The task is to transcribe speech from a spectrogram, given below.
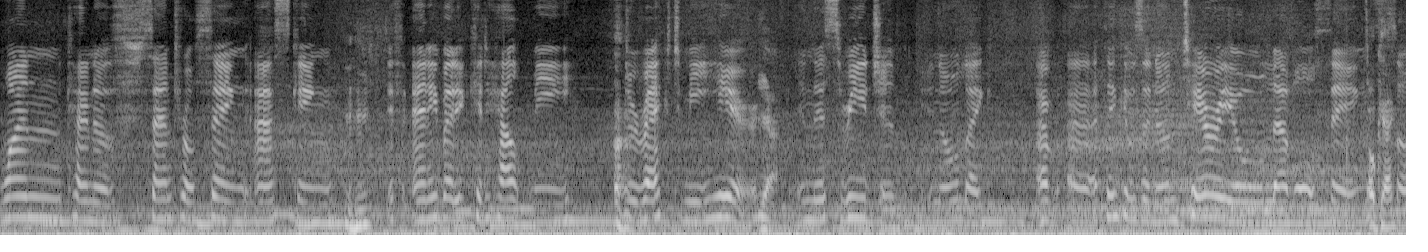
one kind of central thing asking Mm-hmm. if anybody could help me direct me here Yeah. in this region you know like I, I think it was an Ontario level thing Okay. so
